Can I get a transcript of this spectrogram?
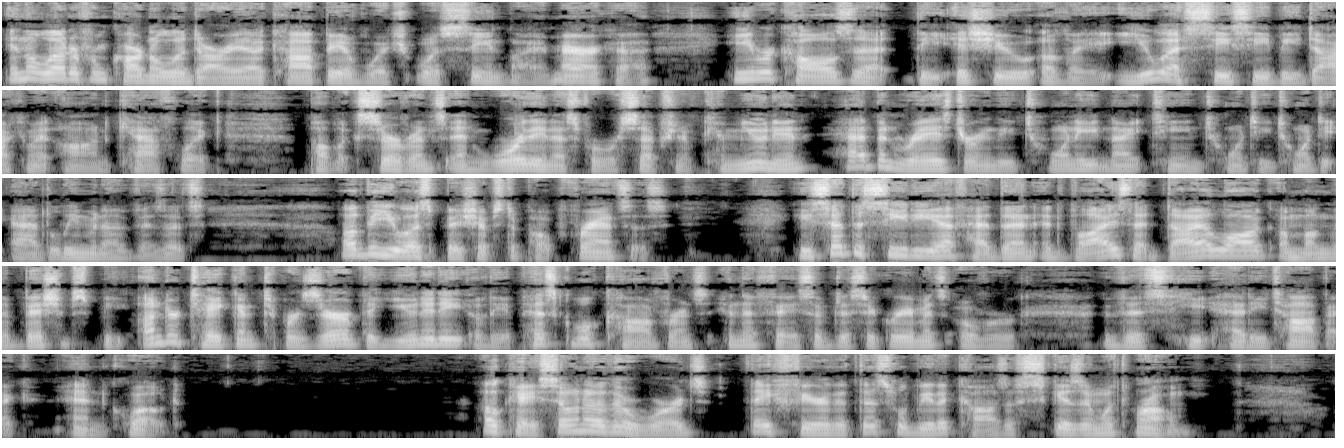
in the letter from Cardinal Ladaria, a copy of which was seen by America, he recalls that the issue of a USCCB document on Catholic public servants and worthiness for reception of communion had been raised during the 2019-2020 ad limina visits of the U.S. bishops to Pope Francis. He said the CDF had then advised that dialogue among the bishops be undertaken to preserve the unity of the Episcopal Conference in the face of disagreements over this heady topic. Okay, so in other words, they fear that this will be the cause of schism with Rome.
